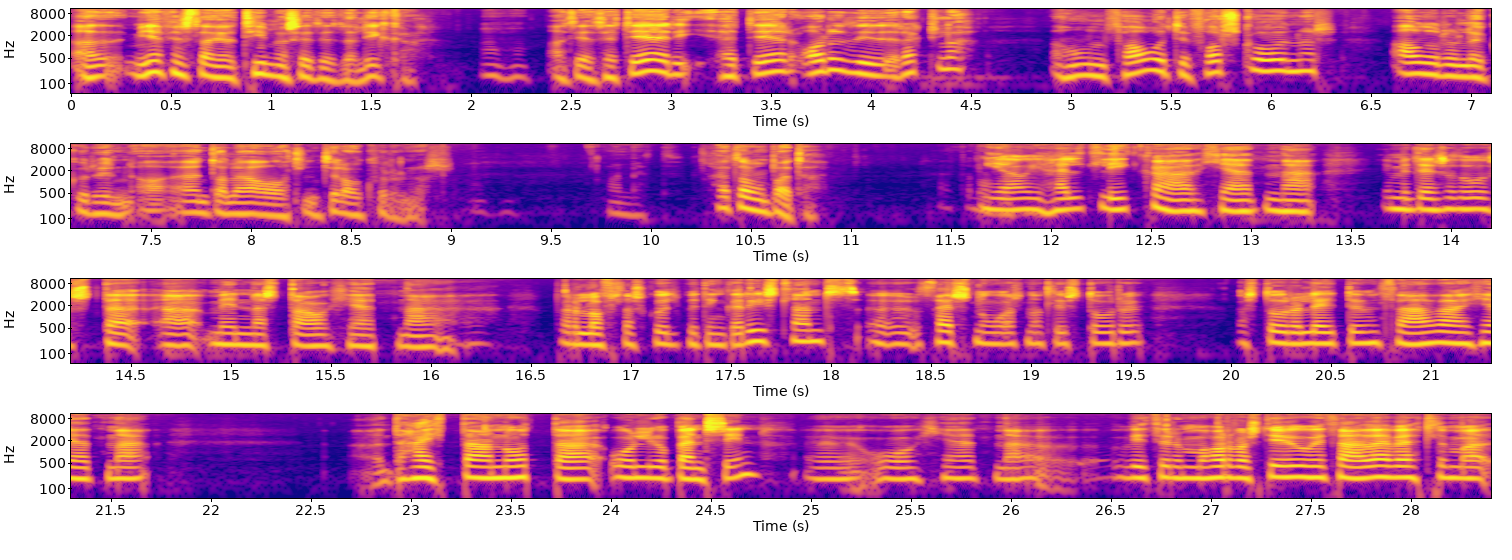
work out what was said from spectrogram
að mér finnst það að tíma setja þetta líka Mhm. að að þetta, er, þetta er orðið regla að hún fái til forskóðunar áðurunleikurinn endalega áallin til ákvörunar Einmitt. þetta var bæta Já, ég held líka að hérna, ég myndi eins og þú að- að minnast á hérna bara lofslagskuldbyttingar Íslands, uh, þær snúast náttúrulega stóru, að stóru leiti um það að hérna að hætta að nota olí og bensín uh, og hérna við þurfum að horfa stjögu við það ef við ætlum að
